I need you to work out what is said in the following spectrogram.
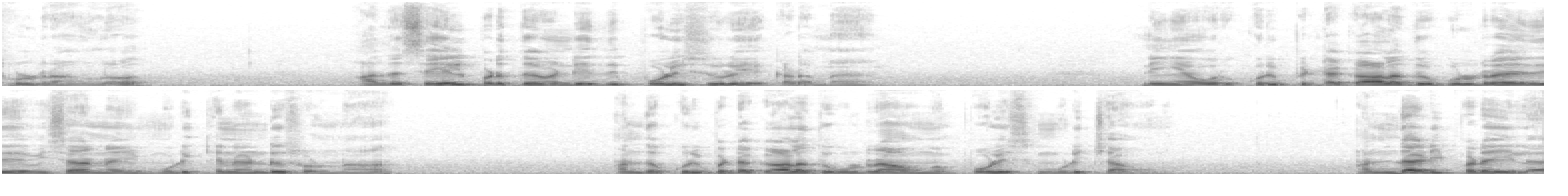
சொல்கிறாங்களோ அதை செயல்படுத்த வேண்டியது போலீஸுடைய கடமை. நீங்கள் ஒரு குறிப்பிட்ட காலத்துக்குள்ள இது விசாரணை முடிக்கணுன்னு சொன்னால் அந்த குறிப்பிட்ட காலத்துக்குள்ள அவங்க போலீஸ் முடிச்சாகணும். அந்த அடிப்படையில்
